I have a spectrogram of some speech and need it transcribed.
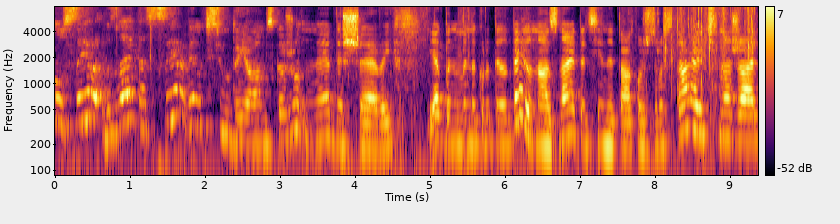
Ну, сир, ви знаєте, сир він всюди, я вам скажу, не дешевий. Як би ми не крутили, та й у нас, знаєте, ціни також зростають, на жаль.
